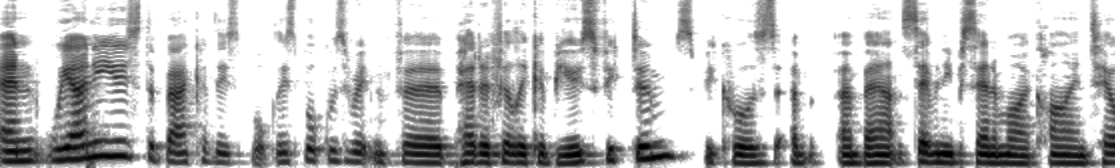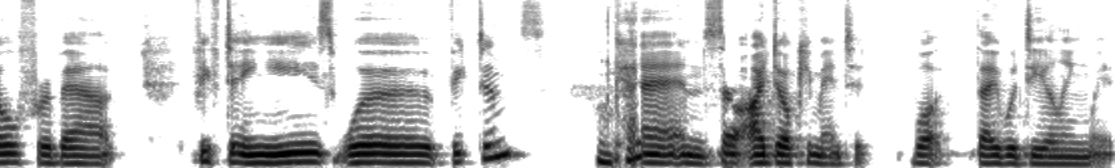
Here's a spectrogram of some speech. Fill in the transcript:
And we only used the back of this book. This book was written for pedophilic abuse victims because about 70% of my clientele for about 15 years were victims. Okay. And so I documented what they were dealing with.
